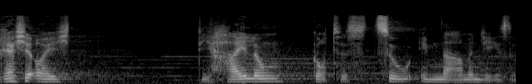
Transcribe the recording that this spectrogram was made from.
spreche euch die Heilung Gottes zu im Namen Jesu.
